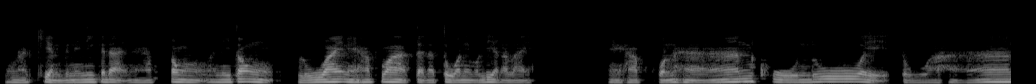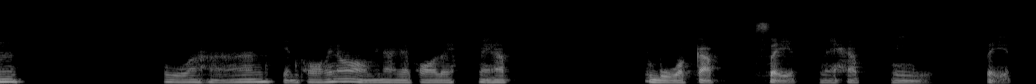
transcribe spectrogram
คุณนัดเขียนเป็นในนี้ก็ได้นะครับ ต้องอันนี้ต้อง รู้ไว้นะครับว่าแต่ละตัวเนี่ยมันเรียกอะไรนะครับผลหารคูณด้วยตัวหาร ตัวหารเขียนพอไหมนองไม่น่าจะพอเลยนะครับ บวกกับเศษนะครับนี่เศษ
